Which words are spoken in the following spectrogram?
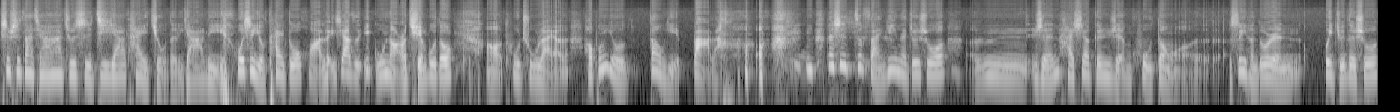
是不是大家就是积压太久的压力，或是有太多话了，一下子一股脑儿全部都啊吐出来啊？好朋友。倒也罢了，但是这反映呢，就是说，嗯，人还是要跟人互动哦，所以很多人会觉得说，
